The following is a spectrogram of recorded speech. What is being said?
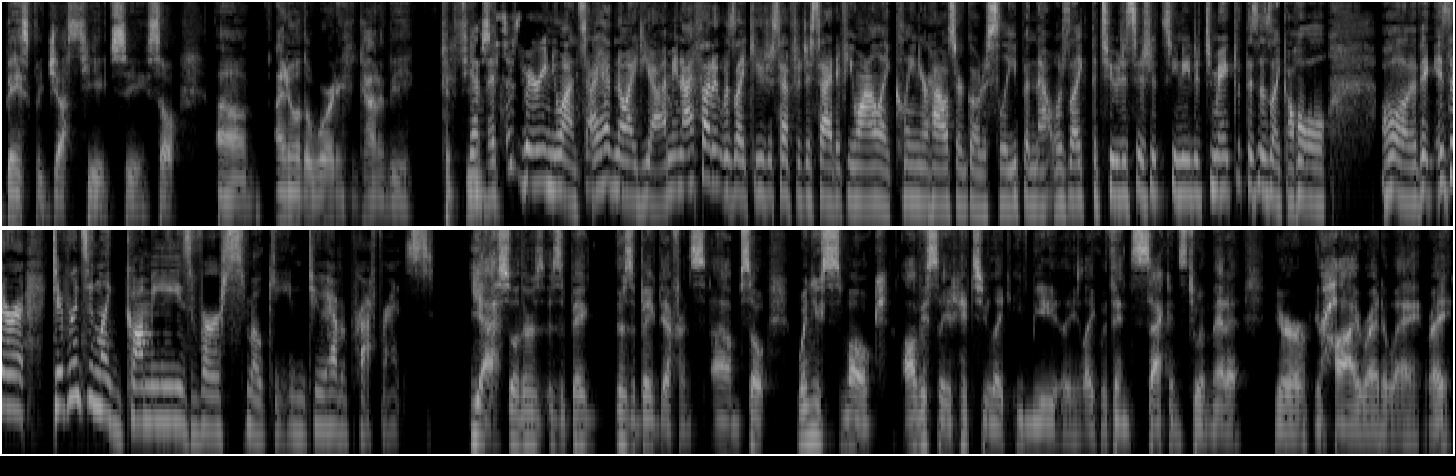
basically just THC. So, um, I know the wording can kind of be confusing. Yeah, this is very nuanced. I had no idea. I mean, I thought it was like you just have to decide if you want to like clean your house or go to sleep, and that was like the two decisions you needed to make. But this is like a whole, a whole other thing. Is there a difference in like gummies versus smoking? Do you have a preference? Yeah, so there's, there's a big there's a big difference. Um, so when you smoke, obviously it hits you like immediately, like within seconds to a minute, you're you're high right away, right?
